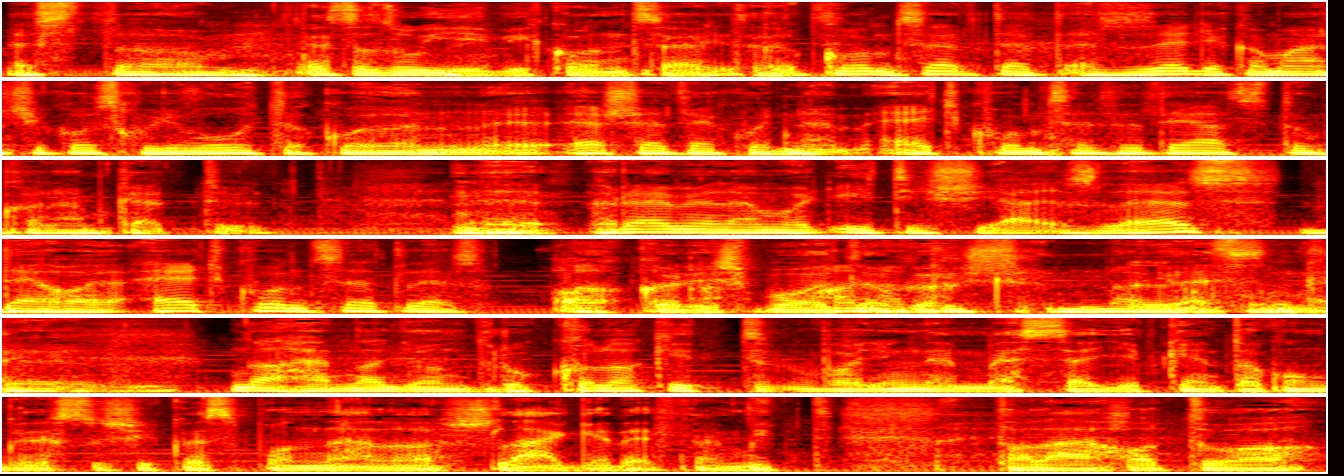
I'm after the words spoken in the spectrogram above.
ezt a... Ezt az újévi koncertet. A koncertet, ez az egyik, a másik az, hogy voltak olyan esetek, hogy nem egy koncertet játszottunk, hanem kettőt. Mm. Remélem, hogy itt is ez lesz, de ha egy koncert lesz, akkor is boldogok is nagyon lesznek. Na hát nagyon drukkolok, itt vagyunk nem messze egyébként a kongresszusi központnál a Sláger FM itt található a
